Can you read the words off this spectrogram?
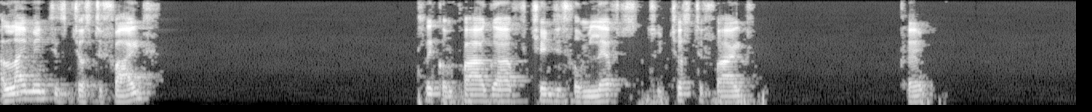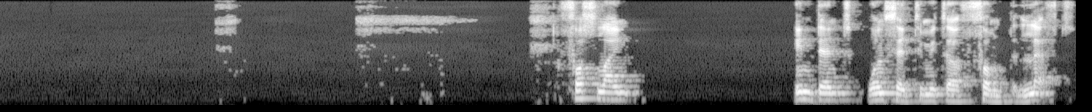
alignment is justified. Click on paragraph change it from left to justified. Okay first line indent one centimeter from the left.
